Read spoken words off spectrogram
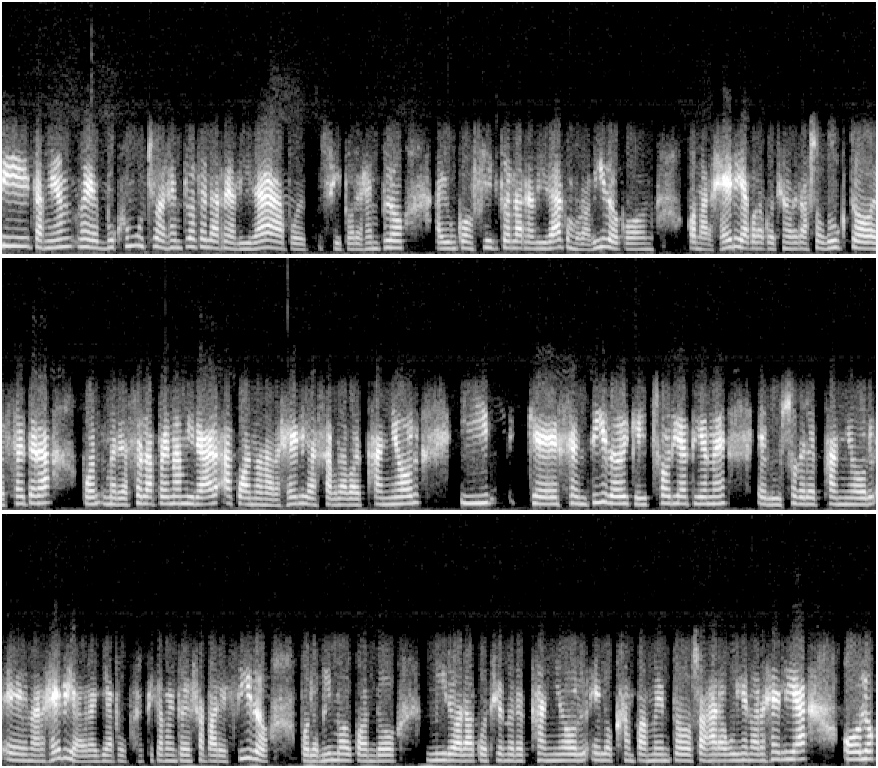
Sí, también eh, busco muchos ejemplos de la realidad. Pues si, por ejemplo, hay un conflicto en la realidad, como lo ha habido con, con Argelia, con la cuestión del gasoducto, etcétera, pues merece la pena mirar a cuando en Argelia se hablaba español y qué sentido y qué historia tiene el uso del español en Argelia, ahora ya pues prácticamente desaparecido, por lo mismo cuando miro a la cuestión del español en los campamentos saharauis en Argelia o, los,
